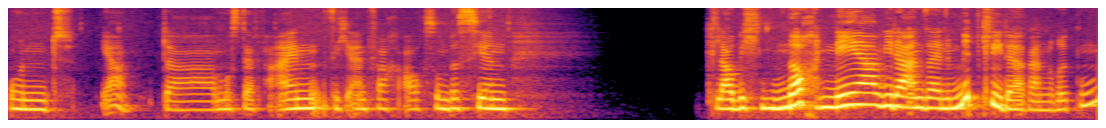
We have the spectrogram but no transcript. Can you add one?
Und ja, da muss der Verein sich einfach auch so ein bisschen, glaube ich, noch näher wieder an seine Mitglieder ranrücken,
